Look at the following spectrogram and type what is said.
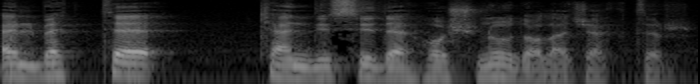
elbette kendisi de hoşnut olacaktır.''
